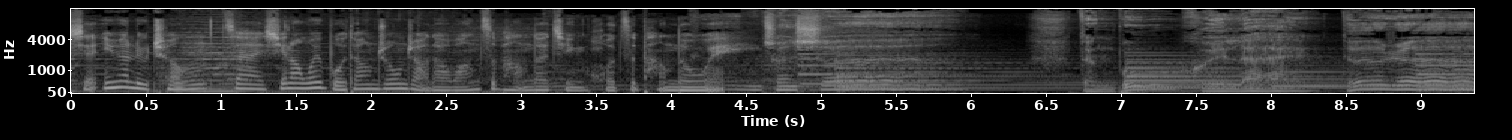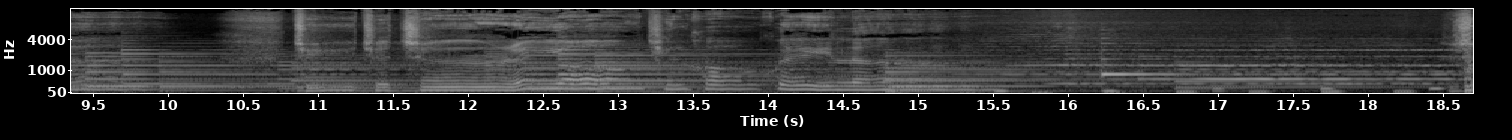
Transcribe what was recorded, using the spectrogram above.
写音乐旅程，在新浪微博当中找到王字旁的景，火字旁的伟。等不回来的人，拒绝承认用情后会冷。日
